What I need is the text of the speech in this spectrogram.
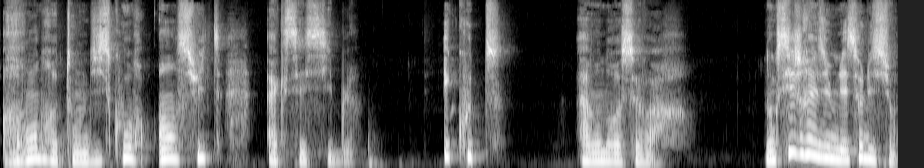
rendre ton discours ensuite accessible. Écoute avant de recevoir. Donc si je résume les solutions,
